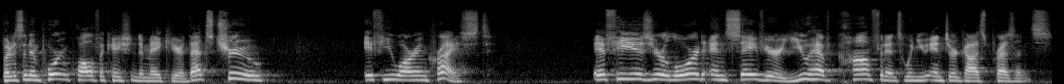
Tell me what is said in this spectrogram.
But it's an important qualification to make here. That's true if you are in Christ. If He is your Lord and Savior, you have confidence when you enter God's presence.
